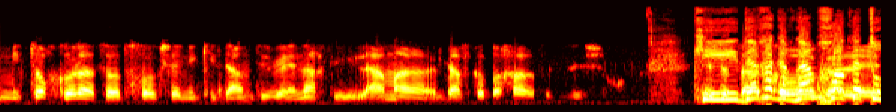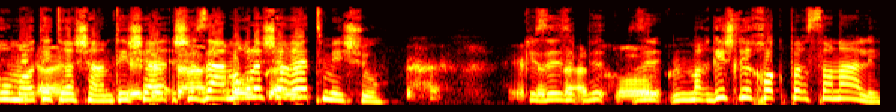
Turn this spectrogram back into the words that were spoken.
מתוך כל ההצעות חוק שאני קידמתי והנחתי, למה דווקא בחרת את זה שם? כי דרך אגב, גם חוק התרומות התרשמתי שזה אמור לשרת מישהו. כי זה מרגיש לי חוק פרסונלי.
